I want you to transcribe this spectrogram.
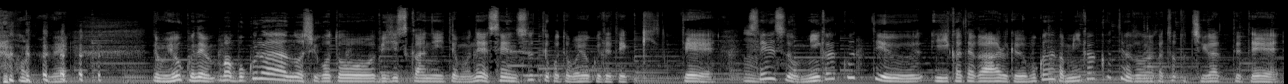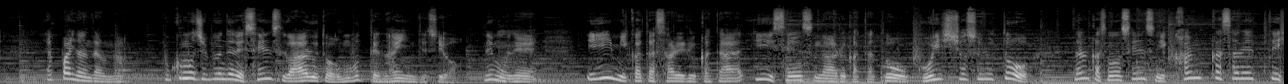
るほどね。でもよくね、まあ、僕らの仕事、美術館にいてもね、センスって言葉よく出てきて、うんセンスを磨くっていう言い方があるけど、僕なんか磨くっていうのとなんかちょっと違ってて、やっぱりなんだろうな、僕も自分でね、センスがあるとは思ってないんですよ。でもね、いい見方される方、いいセンスのある方とご一緒すると、なんかそのセンスに感化されて引っ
